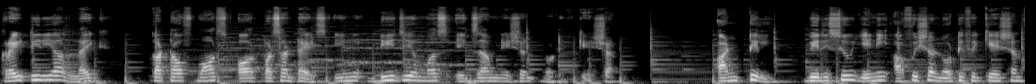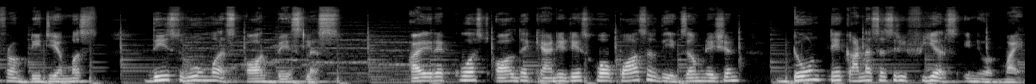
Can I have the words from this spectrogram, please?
criteria like cutoff marks or percentiles in DGMS examination notification. Until we receive any official notification from DGMS, these rumors are baseless. I request all the candidates who have passed the examination don't take unnecessary fears in your mind.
